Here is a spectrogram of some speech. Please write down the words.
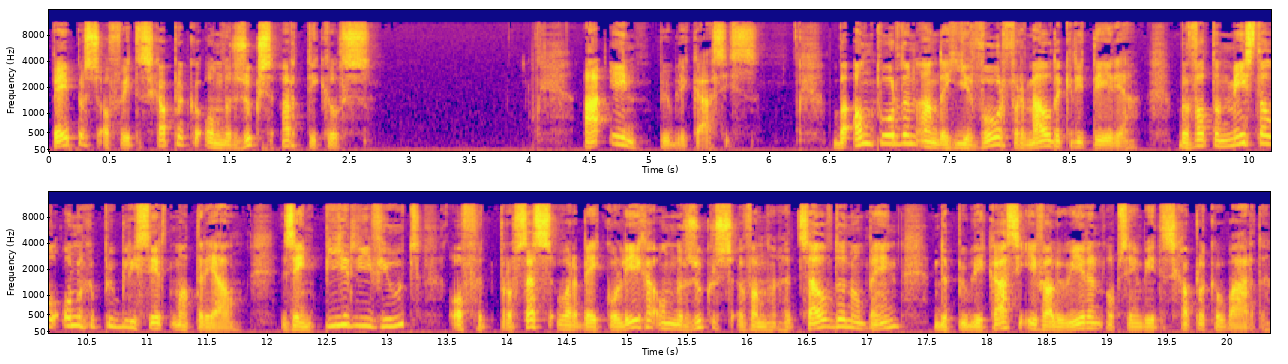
papers of wetenschappelijke onderzoeksartikels. A1-publicaties. Beantwoorden aan de hiervoor vermelde criteria, bevatten meestal ongepubliceerd materiaal, zijn peer-reviewed of het proces waarbij collega-onderzoekers van hetzelfde domein de publicatie evalueren op zijn wetenschappelijke waarde.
